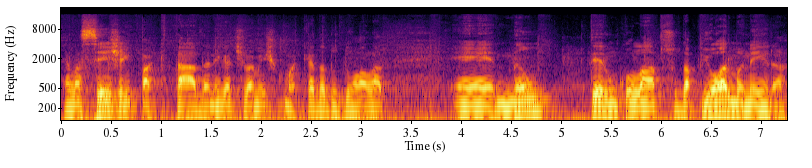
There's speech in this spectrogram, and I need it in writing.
ela seja impactada negativamente com uma queda do dólar, é, não ter um colapso da pior maneira.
